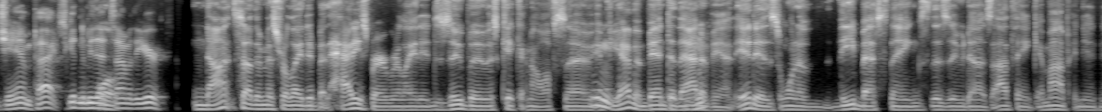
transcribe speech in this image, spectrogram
jam packed. It's getting to be that Well, time of the year. Not Southern Miss related, but Hattiesburg related. Zoo Boo is kicking off. So Mm. if you haven't been to that Mhm. event, it is one of the best things the zoo does, I think, in my opinion,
